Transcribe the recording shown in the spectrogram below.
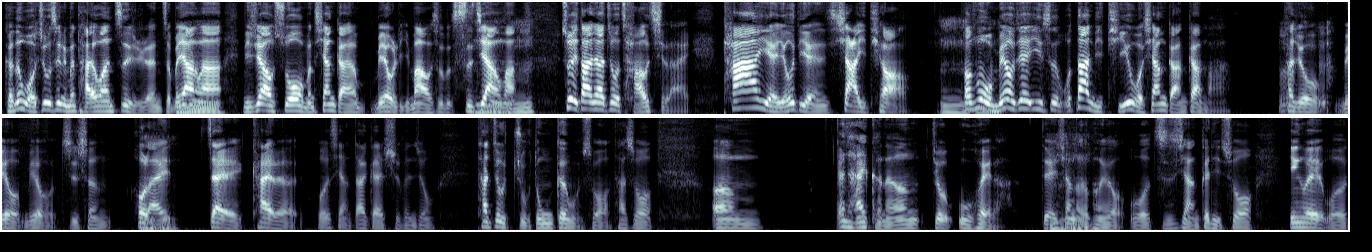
可能我就是你们台湾自己人，怎么样啦？你就要说我们香港人没有礼貌，是不是是这样吗？所以大家就吵起来，他也有点吓一跳。他说：“我没有这个意思，我那你提我香港干嘛？他就没有没有吱声。后来再开了，我想大概十分钟，他就主动跟我说：“他说，嗯，刚才可能就误会了。对，香港的朋友，我只是想跟你说，因为我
